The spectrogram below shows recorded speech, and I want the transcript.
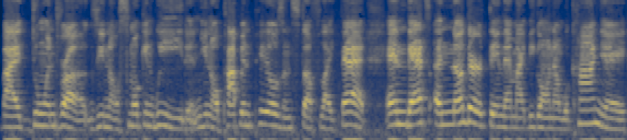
by doing drugs, you know, smoking weed and, you know, popping pills and stuff like that. And that's another thing that might be going on with Kanye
